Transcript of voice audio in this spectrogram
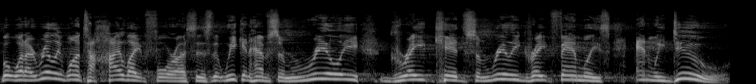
But what I really want to highlight for us is that we can have some really great kids, some really great families, and we do.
